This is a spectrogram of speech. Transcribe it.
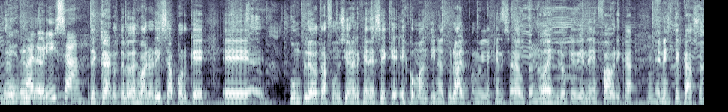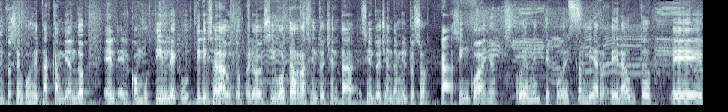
desvaloriza? claro, te lo desvaloriza porque eh, cumple otra función el GNC que es como antinatural ponerle GNC al auto, no es lo que viene de fábrica en este caso, entonces vos estás cambiando el, combustible que utiliza el auto, pero si vos te ahorras 180 mil pesos cada 5 años, obviamente podés cambiar el auto 5 eh,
